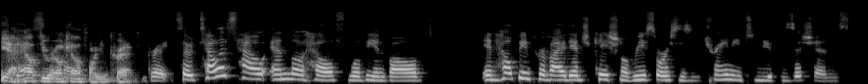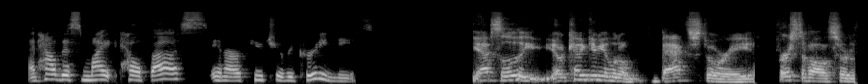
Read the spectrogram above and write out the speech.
Yeah, yes? Healthy Rural okay. California, correct. Great. So tell us how Enloe Health will be involved in helping provide educational resources and training to new physicians and how this might help us in our future recruiting needs. Yeah, absolutely. I'll kind of give you a little backstory. First of all, sort of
